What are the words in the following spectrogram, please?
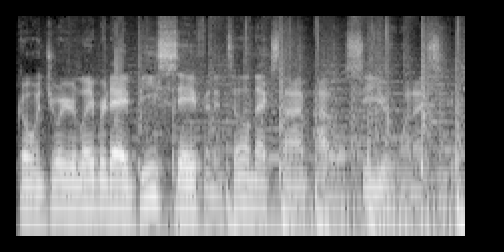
Go enjoy your Labor Day. Be safe. And until next time, I will see you when I see you.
